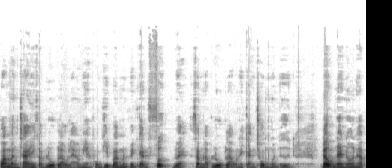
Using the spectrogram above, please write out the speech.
ความมั่นใจให้กับลูกเราแล้วเนี่ย ผมคิดว่ามันเป็นการฝึกด้วยสำหรับลูกเราในการชมคนอื่น แล้วแน่นอนครับ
